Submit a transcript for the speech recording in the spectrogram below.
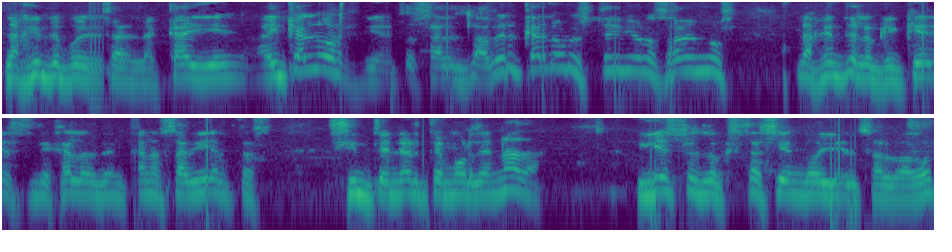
la gente puede estar en la calle, hay calor, entonces al haber calor, usted y yo lo sabemos, la gente lo que quiere es dejar las ventanas abiertas sin tener temor de nada. Y eso es lo que está haciendo hoy El Salvador.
